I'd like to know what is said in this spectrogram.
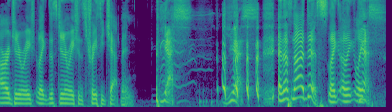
our generation, like this generation's Tracy Chapman. Yes. yes. and that's not a diss. Like, like, like, yes.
